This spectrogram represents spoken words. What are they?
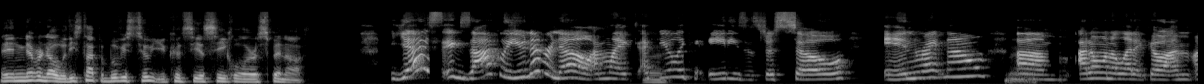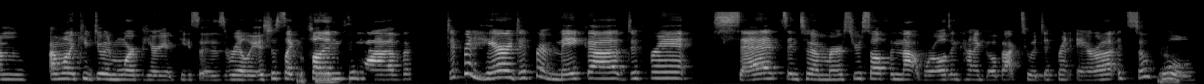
And you never know with these type of movies too. You could see a sequel or a spin-off. yes exactly you never know. I'm like i feel like the 80s is just so in right now. Um i don't want to let it go. I'm i'm i want to keep doing more period pieces really. It's just like That's fun right. to have different hair different makeup different sets and to immerse yourself in that world and kind of go back to a different era it's so Yeah. cool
